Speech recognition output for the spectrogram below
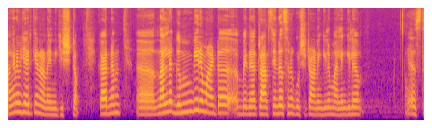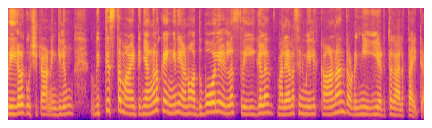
അങ്ങനെ വിചാരിക്കാനാണ് എനിക്കിഷ്ടം. കാരണം നല്ല ഗംഭീരമായിട്ട് പിന്നെ ട്രാൻസ്ജെൻഡേഴ്സിനെ കുറിച്ചിട്ടാണെങ്കിലും അല്ലെങ്കിൽ സ്ത്രീകളെ കുറിച്ചിട്ടാണെങ്കിലും വ്യത്യസ്തമായിട്ട് ഞങ്ങളൊക്കെ എങ്ങനെയാണോ അതുപോലെയുള്ള സ്ത്രീകളെ മലയാള സിനിമയിൽ കാണാൻ തുടങ്ങി ഈ അടുത്ത കാലത്തായിട്ട്.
